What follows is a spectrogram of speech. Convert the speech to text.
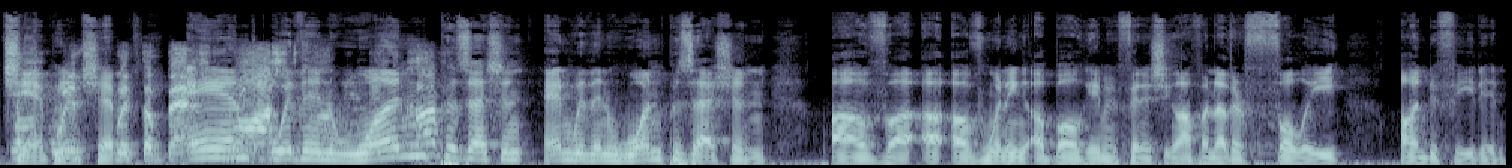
championship. With, with, the best and within one possession, and within one possession of uh, of winning a bowl game and finishing off another fully undefeated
